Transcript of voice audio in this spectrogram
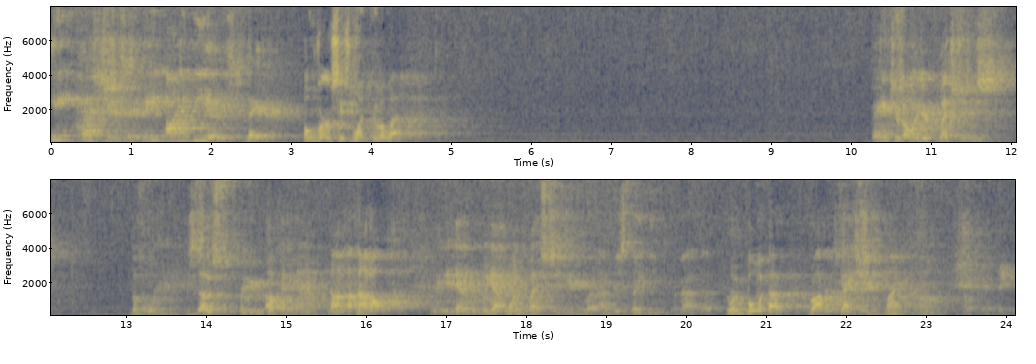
any questions there, any ideas there on verses 1 through 11? I've answered all your questions beforehand. Is those for you? Okay, now, not, not all. We got, we got one question here. Well, I'm just thinking about that. Well, boy, uh, Robert's got your microphone. Okay.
